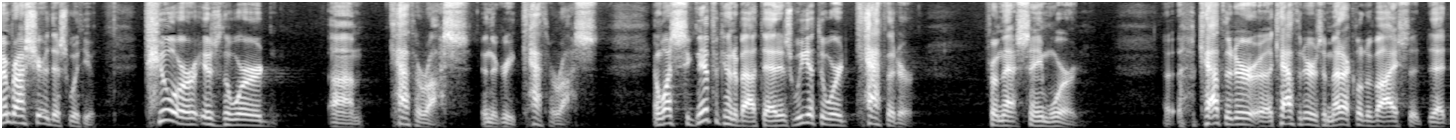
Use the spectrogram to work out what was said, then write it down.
Remember, I shared this with you. Pure is the word um, katharos in the Greek, katharos. And what's significant about that is we get the word catheter from that same word. A catheter, a catheter is a medical device that, that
